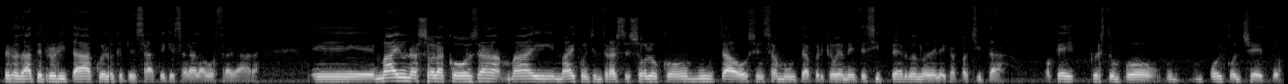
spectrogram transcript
però date priorità a quello che pensate che sarà la vostra gara. E mai una sola cosa, mai, mai concentrarsi solo con muta o senza muta perché ovviamente si perdono delle capacità, ok? Questo è un po', un, un po' il concetto.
